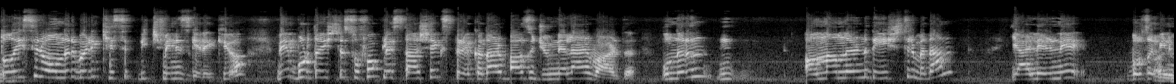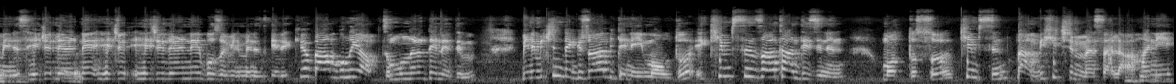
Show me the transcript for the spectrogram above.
Dolayısıyla onları böyle kesip biçmeniz gerekiyor. Ve burada işte Sofokles'ten Shakespeare'e kadar bazı cümleler vardı. Bunların anlamlarını değiştirmeden yerlerini bozabilmeniz, Aynen. hecelerini hece, hecelerini bozabilmeniz gerekiyor. Ben bunu yaptım, bunları denedim. Benim için de güzel bir deneyim oldu. E, kimsin zaten dizinin mottosu? Kimsin? Ben bir hiçim mesela. hani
